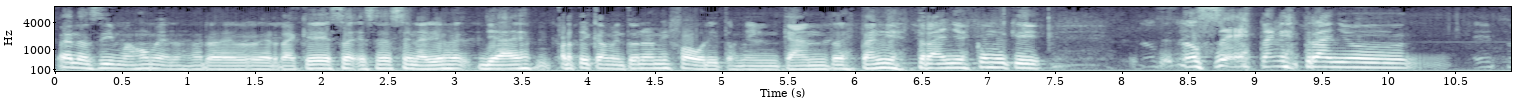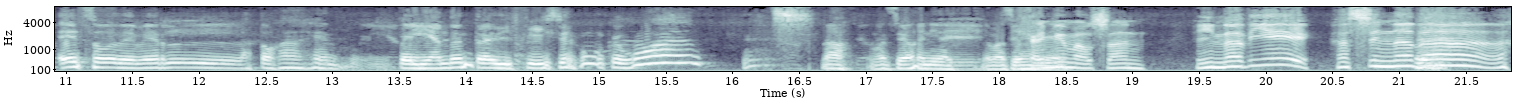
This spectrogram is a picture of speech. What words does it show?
bueno, sí, más o menos. Pero de verdad que ese, ese escenario ya es prácticamente uno de mis favoritos. Me encanta, es tan extraño, es como que no sé, es tan extraño eso de ver las tojas peleando entre edificios, como que, ¿what? No, demasiado genial. demasiado Jaime Maussan. Y nadie hace nada.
